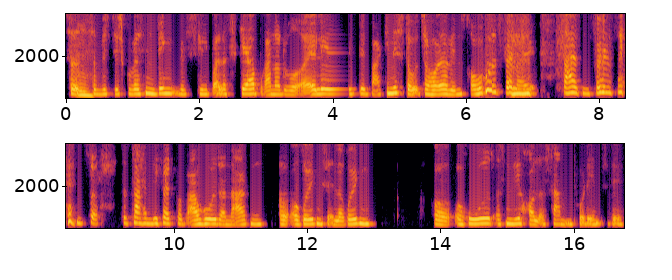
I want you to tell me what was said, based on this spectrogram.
så, mm. så hvis det skulle være sådan en vinkelsliber eller skærebrænder, du ved, og alle, det bare gnister ud til højre og venstre, og hovedet falder af, så har jeg sådan en følelse af, så, så tager han lige fat på bare hovedet og nakken og, og ryggen, eller ryggen og, og hovedet, og sådan lige holder sammen på det, indtil det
